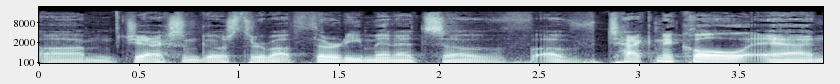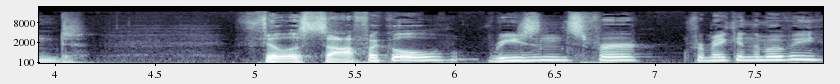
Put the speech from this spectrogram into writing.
um, Jackson goes through about thirty minutes of of technical and philosophical reasons for for making the movie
